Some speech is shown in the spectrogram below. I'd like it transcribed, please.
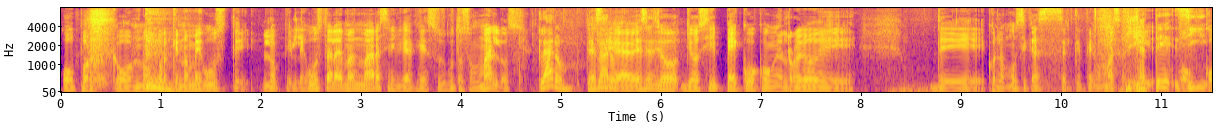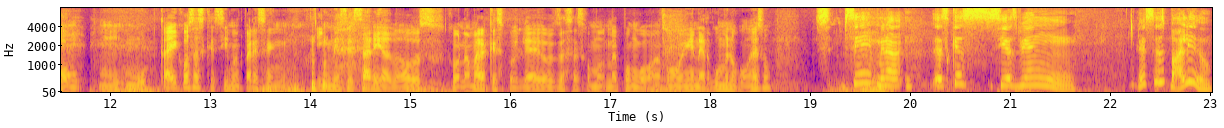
o, por, o no porque no me guste. Lo que le gusta a la demás Mara significa que sus gustos son malos. Claro, Entonces, claro. a veces yo, yo sí peco con el rollo de, de. con la música, es el que tengo más ahí. Fíjate, O sí. con hay cosas que sí me parecen innecesarias, vamos. Con la mara que spoilea, yo, sabes cómo me pongo, me pongo bien energúmeno con eso. Sí, sí, mira, es que es- sí es bien. Es, es válido.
